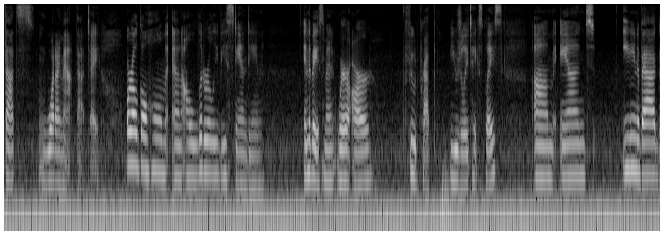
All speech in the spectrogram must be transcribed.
that's what I'm at that day. Or I'll go home and I'll literally be standing in the basement where our food prep usually takes place um, and eating a bag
